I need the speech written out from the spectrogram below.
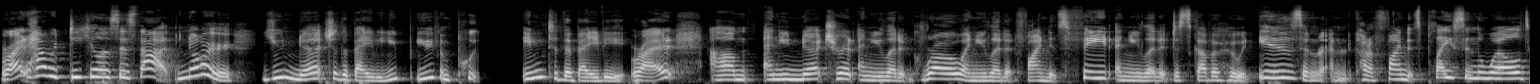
right? How ridiculous is that? No, you nurture the baby. You, you even put into the baby, right? Um, and you nurture it and you let it grow and you let it find its feet and you let it discover who it is and, and kind of find its place in the world.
